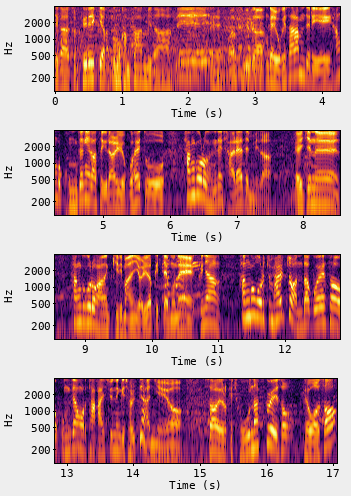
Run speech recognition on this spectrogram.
제가 좀 드릴게요. 너무 감사합니다. 네, 고맙습니다. 그러니까 여기 사람들이 한국 공장에 가서 일하려고 해도 한국어를 굉장히 잘해야 됩니다. LG는 한국으로 가는 길이 많이 열렸기 때문에 그냥 한국어를 좀할 줄 안다고 해서 공장으로 다 갈 수 있는 게 절대 아니에요. 그래서 이렇게 좋은 학교에서 배워서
